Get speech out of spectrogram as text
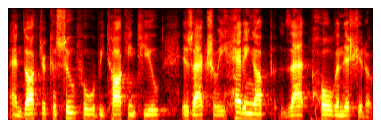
And Dr. Kassouf, who will be talking to you, is actually heading up that whole initiative.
